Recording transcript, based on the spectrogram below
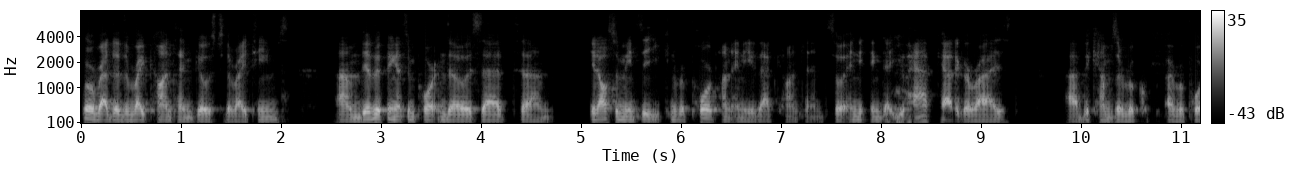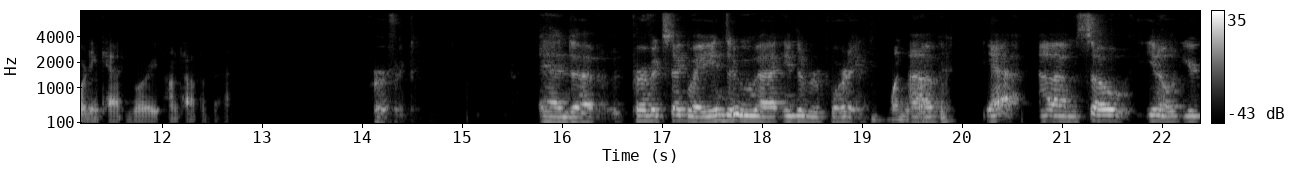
or rather the right content goes to the right teams. Um, the other thing that's important though is that um, it also means that you can report on any of that content. So anything that you have categorized uh, becomes a, rec a reporting category on top of that. Perfect. And uh, perfect segue into uh, into reporting. Wonderful. Yeah. Um, so you know, your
